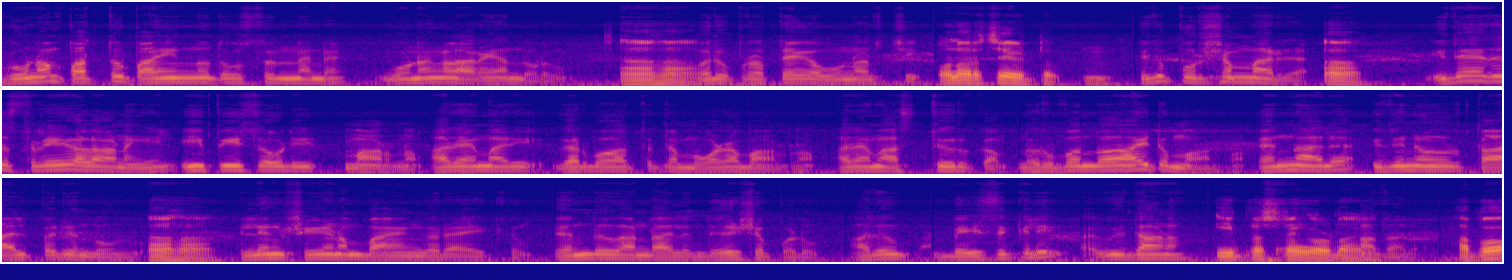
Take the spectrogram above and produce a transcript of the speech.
ഗുണം പത്ത് പതിനൊന്ന് ദിവസം തന്നെ ഗുണങ്ങൾ അറിയാൻ തുടങ്ങും. ഒരു പ്രത്യേക ഉണർച്ച. ഉണർച്ച കിട്ടും. ഇത് പുരുഷന്മാരുടെ ഇതേത് സ്ത്രീകളാണെങ്കിൽ ഈ പി സോഡി ഒടി മാറണം. അതേമാതിരി ഗർഭപാത്രത്തിന്റെ മുഴ മാറണം. അതേമാതിരി അസ്ഥിരുക്കം നിർബന്ധമായിട്ട് മാറണം. എന്നാൽ ഇതിനൊരു താല്പര്യം തോന്നും ഇല്ലെങ്കിൽ ക്ഷീണം ഭയങ്കരമായിരിക്കും എന്ത് കണ്ടാലും ദേഷ്യപ്പെടും. അത് ബേസിക്കലി ഇതാണ്. ഈ പ്രശ്നം കൊണ്ടാണ്. അപ്പോൾ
